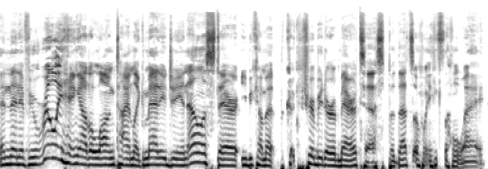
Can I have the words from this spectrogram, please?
And then if you really hang out a long time, like Matty G and Alistair, you become a contributor emeritus, but that's a the way.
